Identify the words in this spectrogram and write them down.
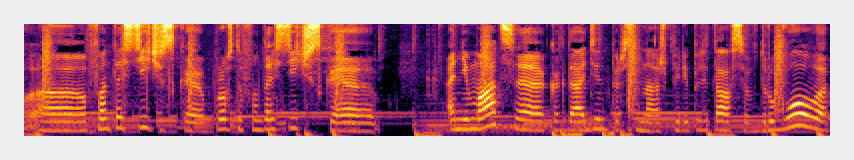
э, фантастическое, просто фантастическая анимация, когда один персонаж переплетался в другого.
